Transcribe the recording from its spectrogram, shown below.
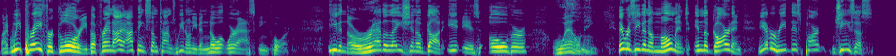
Like we pray for glory, but friend, I, I think sometimes we don't even know what we're asking for. Even the revelation of God, it is overwhelming. There was even a moment in the garden. You ever read this part? Jesus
